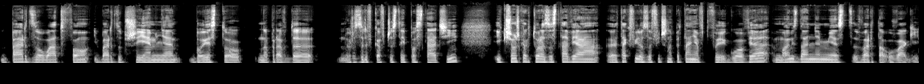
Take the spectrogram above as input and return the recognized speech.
bardzo łatwo i bardzo przyjemnie, bo jest to naprawdę rozrywka w czystej postaci. I książka, która zostawia e, tak filozoficzne pytania w twojej głowie, moim zdaniem jest warta uwagi.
